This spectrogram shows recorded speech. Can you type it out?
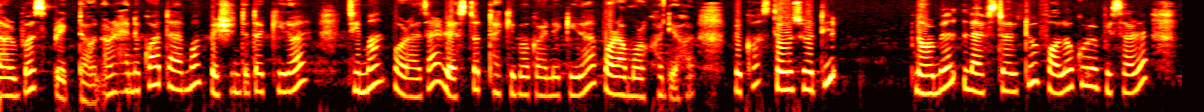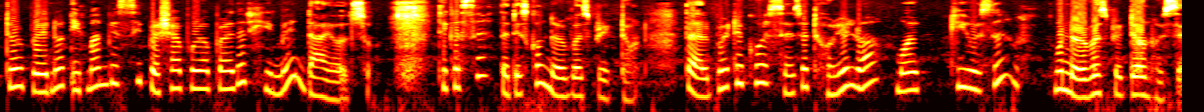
nervous breakdown down আৰু সেনেকুৱা টাইমত পেচেণ্ট এটা কি হয় যিমান পৰা যায় ৰেষ্টত থাকিবৰ কাৰণে কি হয় পৰামৰ্শ দিয়া হয়। বিকজ তেওঁ যদি নৰ্মেল লাইফষ্টাইলটো ফ'ল' কৰিব বিচাৰে তেওঁৰ ব্ৰেইনত ইমান বেছি প্ৰেছাৰ পৰিব পাৰে দেট হি মে ডাই অলছ' ঠিক আছে? That is call nervous breakdown তো এলবাৰ্টে কৈছে যে ধৰি লোৱা মই কি হৈছে? মোৰ নাৰ্ভাছ ব্ৰেকডাউন হৈছে।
